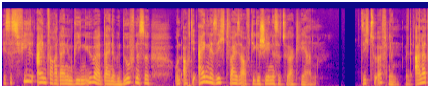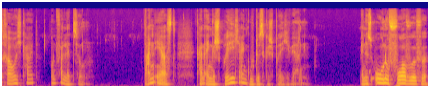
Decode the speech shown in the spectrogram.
ist es viel einfacher, deinem Gegenüber deine Bedürfnisse und auch die eigene Sichtweise auf die Geschehnisse zu erklären. Sich zu öffnen mit aller Traurigkeit und Verletzung. Dann erst kann ein Gespräch ein gutes Gespräch werden. Wenn es ohne Vorwürfe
